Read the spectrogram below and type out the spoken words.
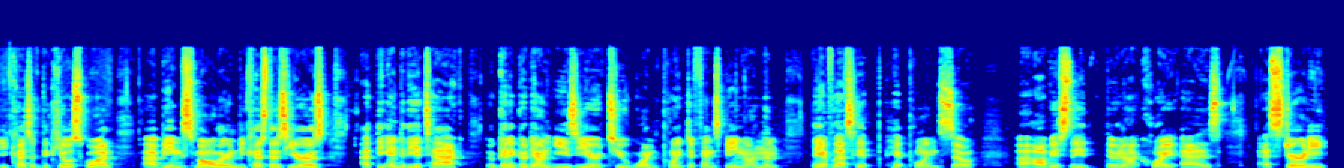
because of the kill squad uh, being smaller and because those heroes at the end of the attack are going to go down easier to one point defense being on them. They have less hit, hit points, so uh, obviously they're not quite as as sturdy.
